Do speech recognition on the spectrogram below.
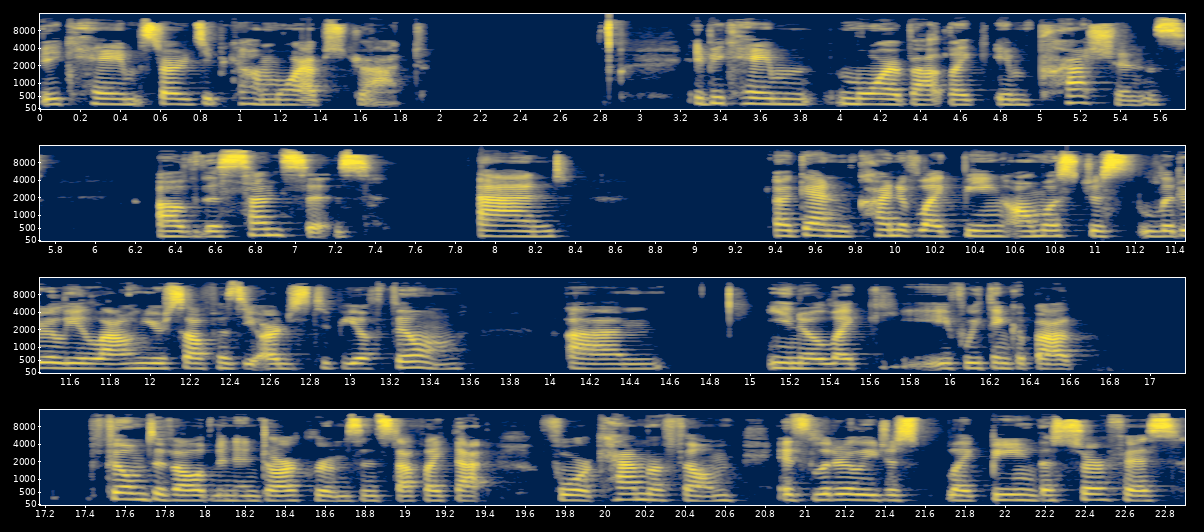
became started to become more abstract. It became more about like impressions of the senses. And again kind of like being almost just literally allowing yourself as the artist to be a film. Um, you know like if we think about film development in dark rooms and stuff like that for camera film it's literally just like being the surface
